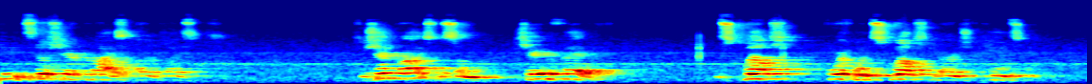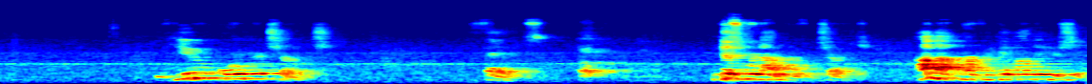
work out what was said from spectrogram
You can still share Christ other places. So share Christ with someone. Share your faith. And squelch, fourth one, squelch the urge to cancel. If you or your church fails, because we're not a perfect church. I'm not perfect in my leadership.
